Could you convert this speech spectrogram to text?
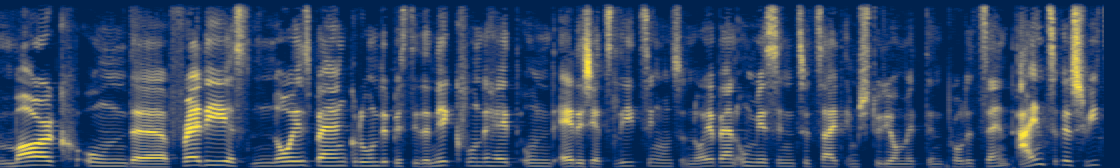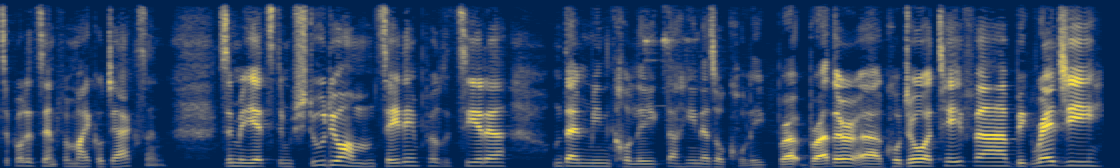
Mark und äh, Freddy ein neues Band gegründet, bis die den Nick gefunden hat. Und er ist jetzt Leadsinger unserer neuen Band. Und wir sind zurzeit im Studio mit dem Produzent, einziger Schweizer Produzent von Michael Jackson. Sind wir jetzt im Studio am CD produzieren. Und dann mein Kollege dahin, also Kollege, Brother, uh, Kojoa Tefa, Big Reggie,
